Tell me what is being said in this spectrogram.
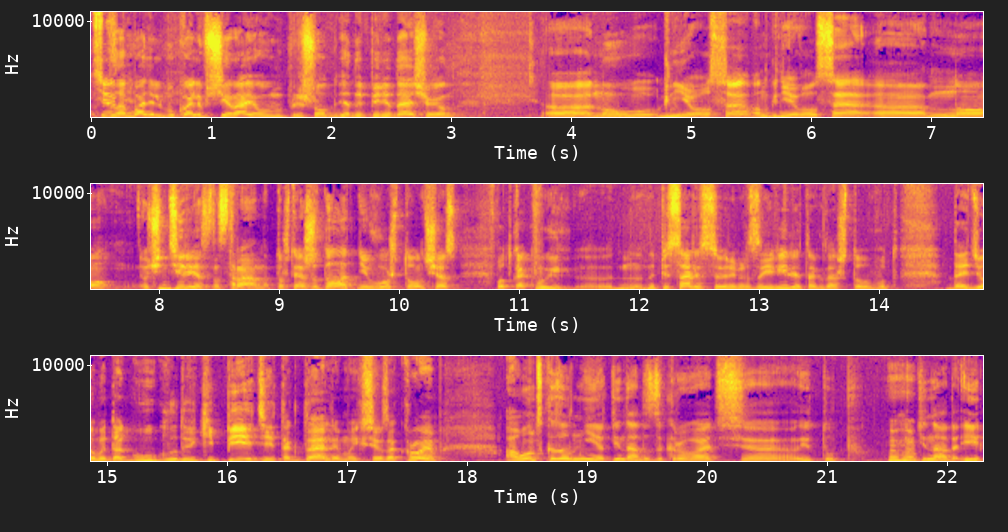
забанили буквально вчера, и он пришел мне до передачи, и он ну, гневался, он гневался, э, но очень интересно, странно, потому что я ожидал от него, что он сейчас, вот как вы э, написали в свое время, заявили тогда, что вот дойдем и до Гугла, до Википедии и так далее, мы их всех закроем, а он сказал, нет, не надо закрывать YouTube. Угу. Вот не надо. И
